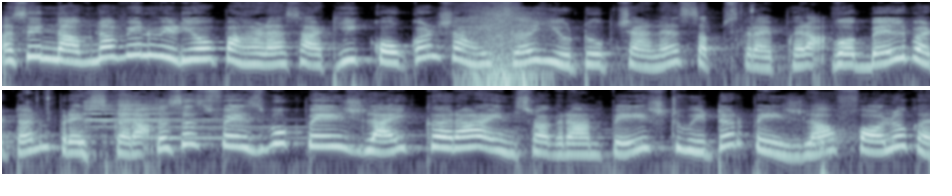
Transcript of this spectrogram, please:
असे नवनवीन व्हिडिओ पाहण्यासाठी कोकणशाहीचं युट्यूब चॅनल सबस्क्राईब करा व बेल बटन प्रेस करा. तसंच फेसबुक पेज लाईक करा इंस्टाग्राम पेज ट्विटर पेजला फॉलो करा.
